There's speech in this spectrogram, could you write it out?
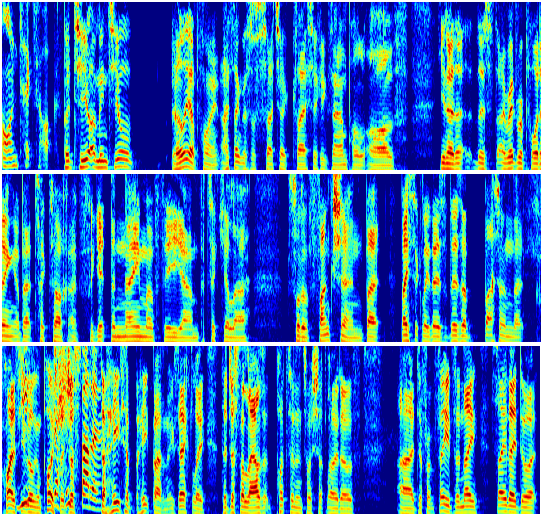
on TikTok. But to your, I mean, to your earlier point, I think this is such a classic example of, you know, the, there's. I read reporting about TikTok. I forget the name of the um, particular sort of function, but basically, there's there's a button that quite a few Yes, people can push the that just button. the heat heat button exactly that just allows it puts it into a shitload of uh, different feeds, and they say they do it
